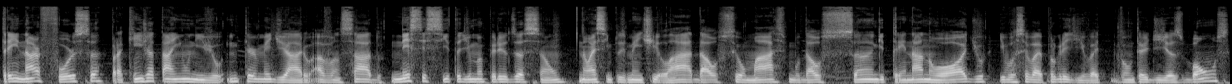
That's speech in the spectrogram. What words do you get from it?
treinar força, para quem já está em um nível intermediário avançado, necessita de uma periodização. Não é simplesmente ir lá, dar o seu máximo, dar o sangue, treinar no ódio e você vai progredir. Vai, vão ter dias bons,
